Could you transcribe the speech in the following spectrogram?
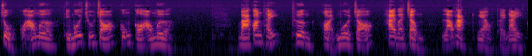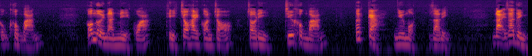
chủ có áo mưa thì mỗi chú chó cũng có áo mưa. Bà con thấy thương hỏi mua chó, hai vợ chồng, lão hạc nghèo thời nay cũng không bán. Có người năn nỉ quá thì cho hai con chó, cho đi chứ không bán. Tất cả như một gia đình. Đại gia đình,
